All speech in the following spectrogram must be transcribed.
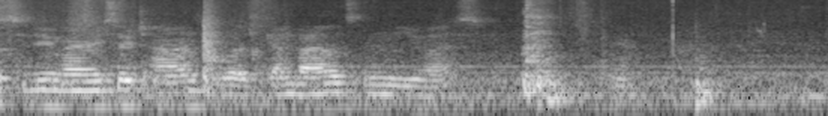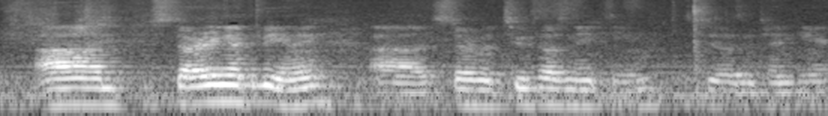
chose to do my research on was gun violence in the U.S. Yeah. Um, starting at the beginning, uh, started with 2018 2010 here.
